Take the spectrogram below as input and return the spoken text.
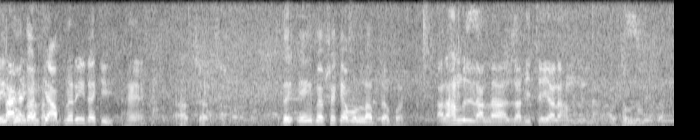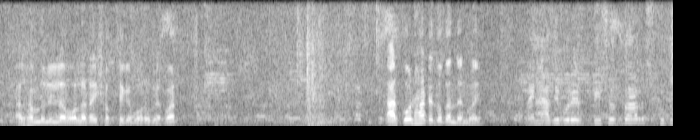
এই দোকান কি আপনারই নাকি? হ্যাঁ। আচ্ছা আচ্ছা। তো এই ব্যবসা কেমন লাভ টাভ হয়? আলহামদুলিল্লাহ আল্লাহ যা দিচ্ছে আলহামদুলিল্লাহ। আলহামদুলিল্লাহ। আলহামদুলিল্লাহ বলাটাই সব থেকে বড় ব্যাপার। আর কোন হাটে দোকান দেন ভাই? ভাই নাজিপুরের বৃহস্পতিবার শুক্র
